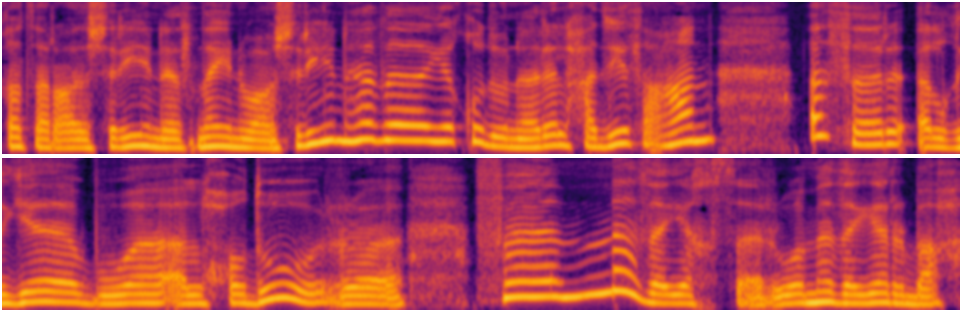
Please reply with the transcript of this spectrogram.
قطر 2022 هذا يقودنا للحديث عن أثر الغياب والحضور. فماذا يخسر وماذا يربح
